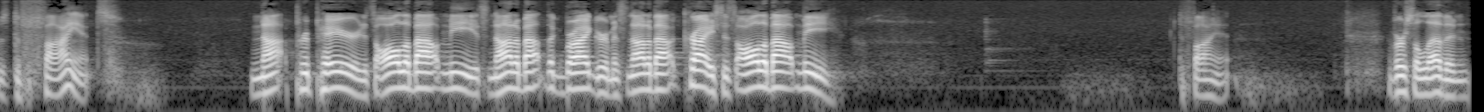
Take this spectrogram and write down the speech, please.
Was defiant, not prepared. It's all about me. It's not about the bridegroom. It's not about Christ. It's all about me. Defiant. Verse 11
